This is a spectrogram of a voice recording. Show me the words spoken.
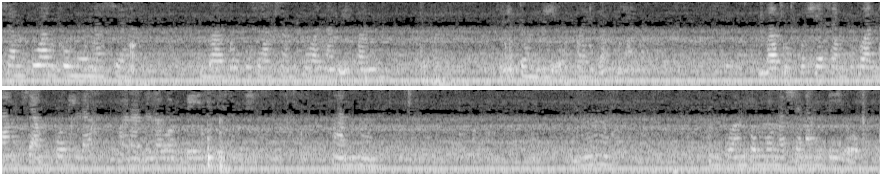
Shampooan ko muna siya bago ko sasampuan ng ibang itong BO5 ang yan. Bago ko siya sampuan ng shampoo nila para dalawang beses ko siya ano. Hmm. Sampuan ko muna siya ng BO5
